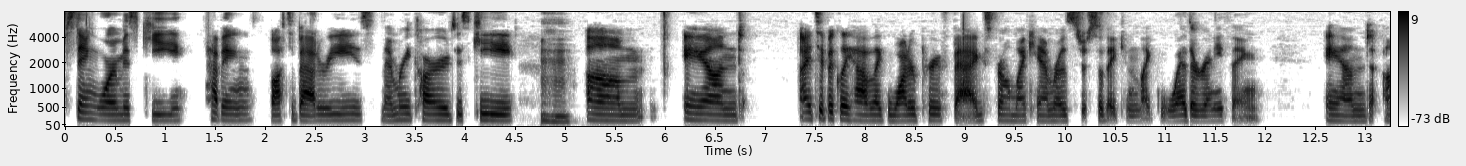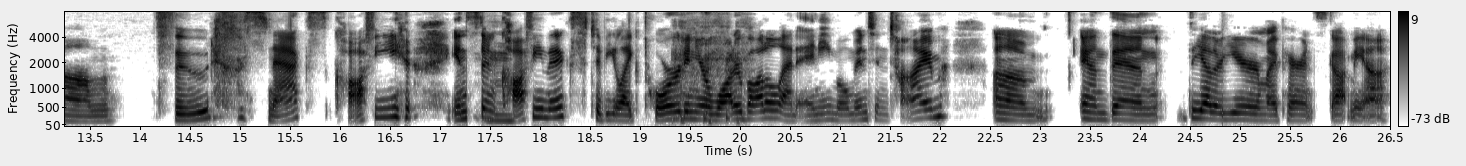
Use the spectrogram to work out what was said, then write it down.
staying warm is key. Having lots of batteries, memory cards is key. Mm-hmm. Um, and I typically have like waterproof bags for all my cameras just so they can like weather anything. And um, food, snacks, coffee, instant Mhm. coffee mix to be like poured in your water bottle at any moment in time. Um, and then the other year, my parents got me a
